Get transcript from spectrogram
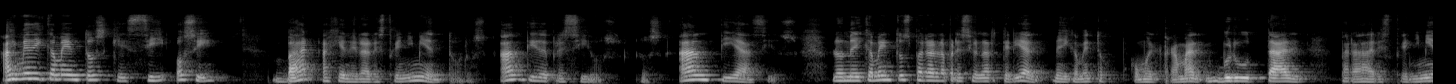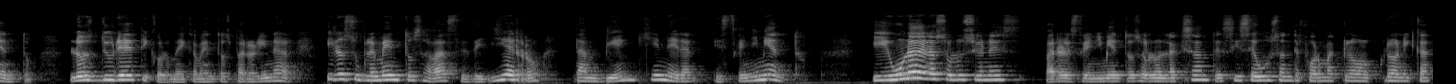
Hay medicamentos que sí o sí van a generar estreñimiento, los antidepresivos, los antiácidos, los medicamentos para la presión arterial, medicamentos como el tramal, brutal para dar estreñimiento, los diuréticos, los medicamentos para orinar y los suplementos a base de hierro también generan estreñimiento. Y una de las soluciones para el estreñimiento son los laxantes. Si se usan de forma crónica,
